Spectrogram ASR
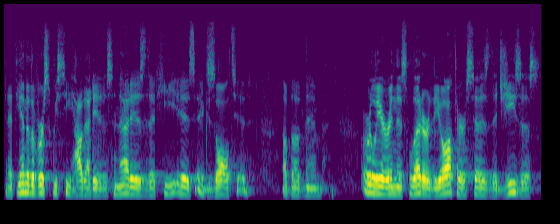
And at the end of the verse, we see how that is, and that is that he is exalted above them. Earlier in this letter, the author says that Jesus,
